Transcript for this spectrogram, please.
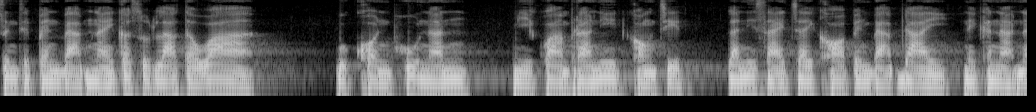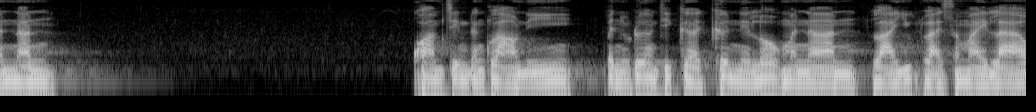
ซึ่งจะเป็นแบบไหนก็สุดแล้วแต่ว่า บุคคลผู้นั้นมีความปราณีตของจิต และนิสัยใจคอเป็นแบบใดในขณะนั้น ๆ ความจริงดังกล่าวนี้เป็นเรื่องที่เกิดขึ้นในโลกมานานหลายยุคหลายสมัยแล้ว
